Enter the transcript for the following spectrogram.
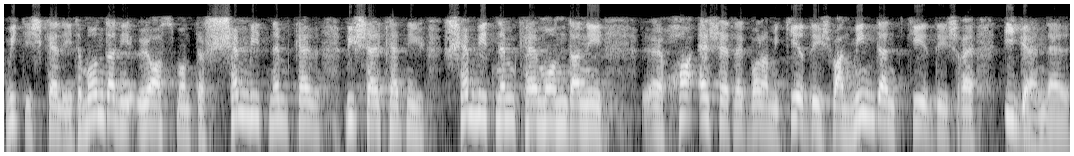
mit is kell itt mondani. Ő azt mondta, semmit nem kell viselkedni, semmit nem kell mondani, ha esetleg valami kérdés van, minden kérdésre igennel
